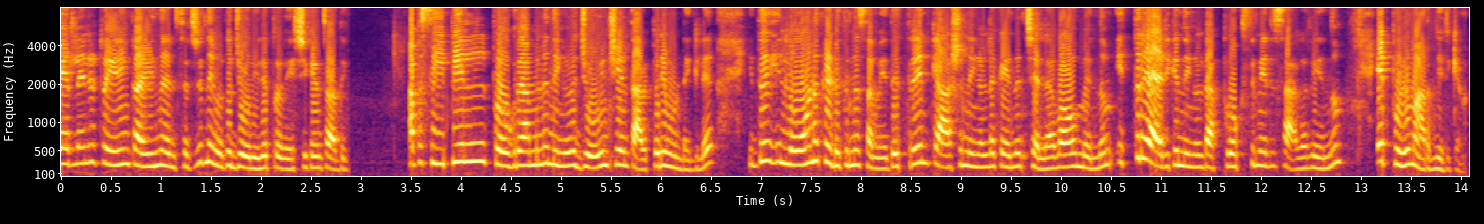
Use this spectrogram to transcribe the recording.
എയർലൈനിൽ ട്രെയിനിങ് കഴിയുന്നതനുസരിച്ച് നിങ്ങൾക്ക് ജോലിയിൽ പ്രവേശിക്കാൻ സാധിക്കും. അപ്പൊ സി പി എൽ പ്രോഗ്രാമിന് നിങ്ങൾ ജോയിൻ ചെയ്യാൻ താല്പര്യമുണ്ടെങ്കിൽ ഇത് ഈ ലോണൊക്കെ എടുക്കുന്ന സമയത്ത് ഇത്രയും ക്യാഷ് നിങ്ങളുടെ കയ്യിൽ നിന്ന് ചെലവാകുമെന്നും ഇത്രയായിരിക്കും നിങ്ങളുടെ അപ്രോക്സിമേറ്റ് സാലറി എന്നും എപ്പോഴും അറിഞ്ഞിരിക്കണം.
